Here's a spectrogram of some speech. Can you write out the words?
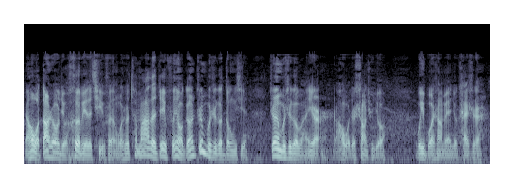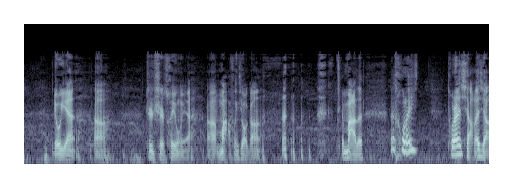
然后我当时我就特别的气愤，我说他妈的这冯小刚真不是个东西，真不是个玩意儿。然后我就上去就微博上面就开始留言啊，支持崔永元啊，骂冯小刚，这骂的。后来突然想了想。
